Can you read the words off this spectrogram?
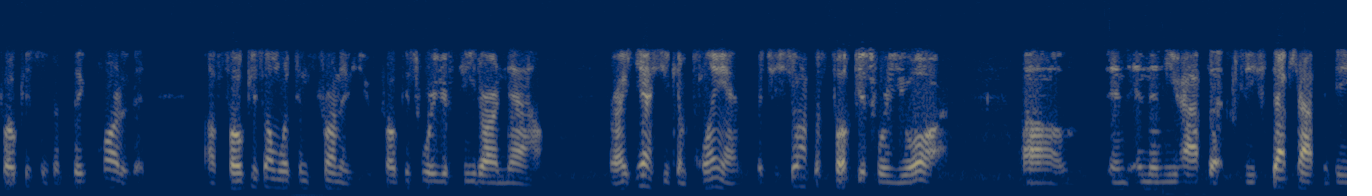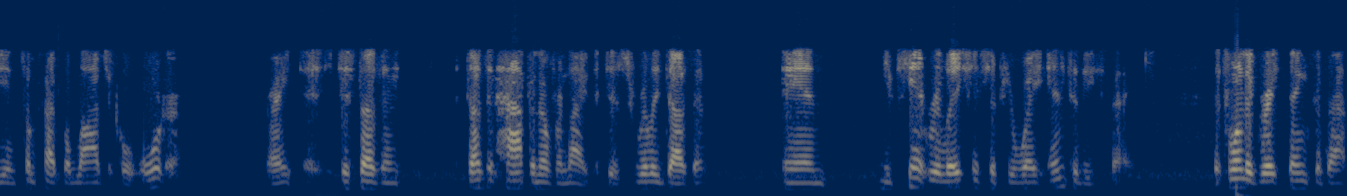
Focus is a big part of it. Uh, focus on what's in front of you. Focus where your feet are now, right? Yes, you can plan, but you still have to focus where you are. Um, and, and then you have to, these steps have to be in some type of logical order, right? It just doesn't, it doesn't happen overnight. It just really doesn't. And you can't relationship your way into these things. It's one of the great things about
